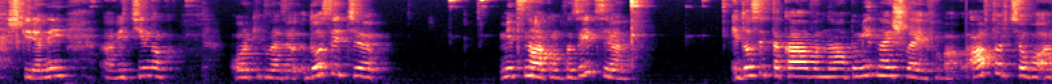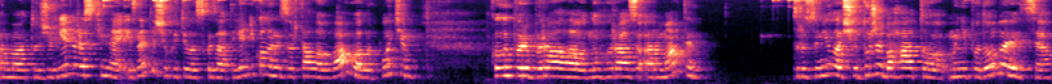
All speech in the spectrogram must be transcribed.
шкіряний відтінок Orchid Leather. Досить міцна композиція. І досить така вона помітна і шлейфова. Автор цього аромату Жюльєн Раскіне. І знаєте, що хотіла сказати? Я ніколи не звертала увагу, але потім, коли перебирала одного разу аромати, зрозуміла, що дуже багато мені подобається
